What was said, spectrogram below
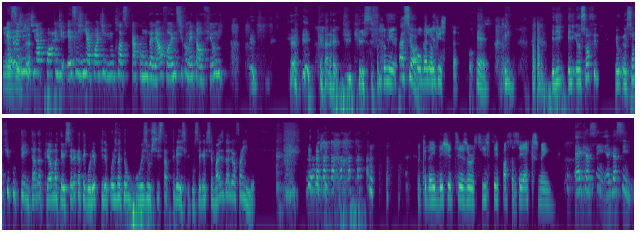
Esse a gente já pode, esse a gente já pode classificar como galhofa antes de comentar o filme? Cara, isso. O filme, assim, ó, o galhofista. Ele, é. Ele, ele, ele, eu, só fico, eu, eu só fico tentado a criar uma terceira categoria, porque depois vai ter o, o Exorcista 3, que consegue ser mais galhofa ainda. porque daí deixa de ser Exorcista e passa a ser X-Men. É que assim, é que assim,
